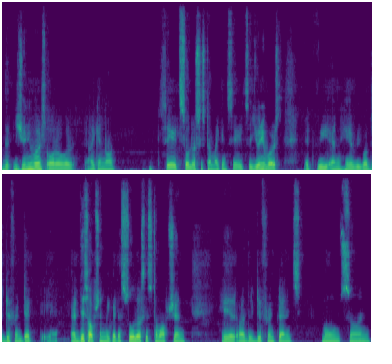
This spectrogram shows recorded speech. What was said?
the universe or our I cannot say it's solar system I can say it's a universe that we and here we got the different that at this option we get a solar system option. Here are the different planets moon sun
